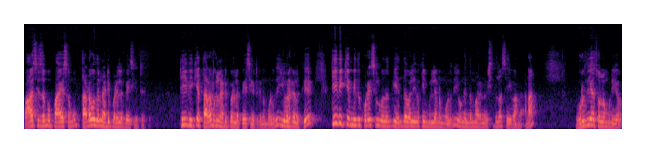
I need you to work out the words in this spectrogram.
பாசிசமும் பாயசமும் தடவுதலின் அடிப்படையில் பேசிக்கிட்டு இருக்கு. டிவிக்கே தரவுகளின் அடிப்படையில் பேசிக்கிட்டு இருக்கணும் பொழுது இவர்களுக்கு டிவிக்கே மீது குறை சொல்வதற்கு எந்த வழிவகையும் இல்லைன்னும் பொழுது இவங்க இந்த மாதிரியான விஷயத்தெல்லாம் செய்வாங்க. ஆனால் உறுதியாக சொல்ல முடியும்.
